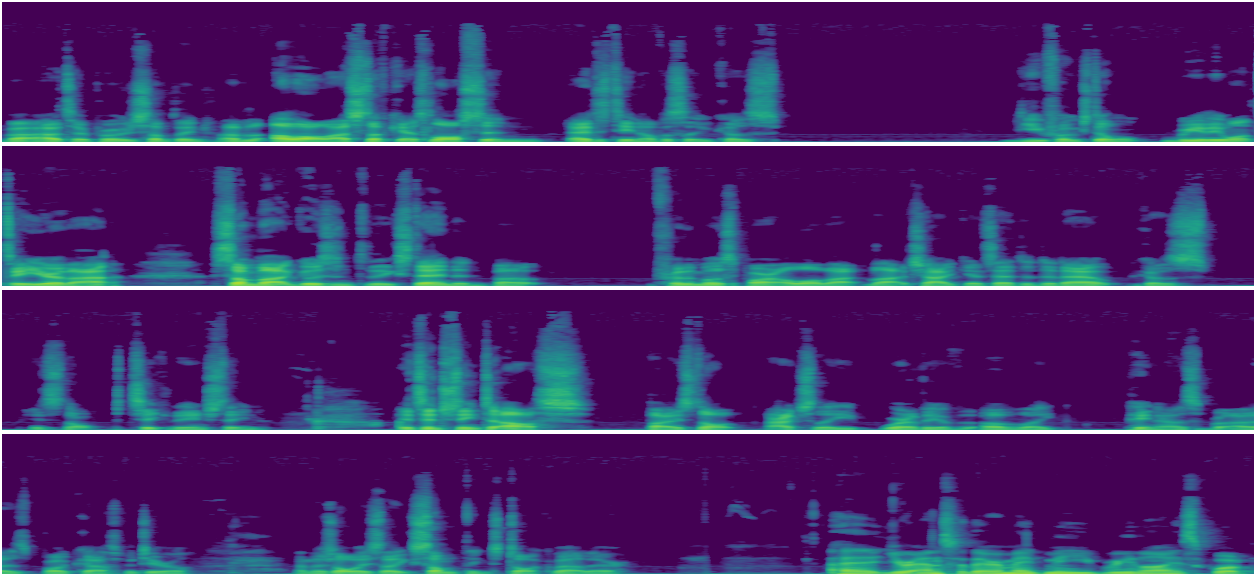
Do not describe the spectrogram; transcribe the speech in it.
about how to approach something. And a lot of that stuff gets lost in editing, obviously, because you folks don't really want to hear that. Some of that goes into the extended, but for the most part, a lot of that, that chat gets edited out because it's not particularly interesting. It's interesting to us, but it's not actually worthy of, of like paying as, as broadcast material and there's always like something to talk about there. Uh, your answer there made me realize what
